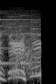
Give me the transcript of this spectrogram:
What?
